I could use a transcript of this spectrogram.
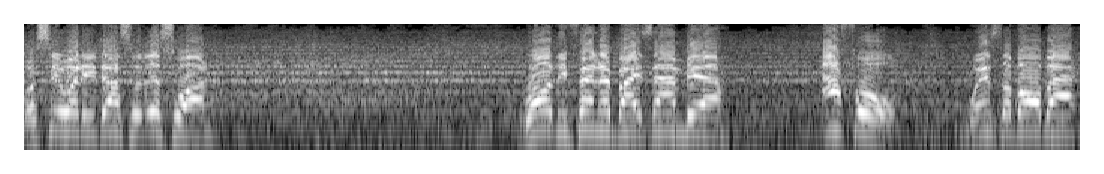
we'll see what he does with this one. Well defended by Zambia. Afful wins the ball back.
